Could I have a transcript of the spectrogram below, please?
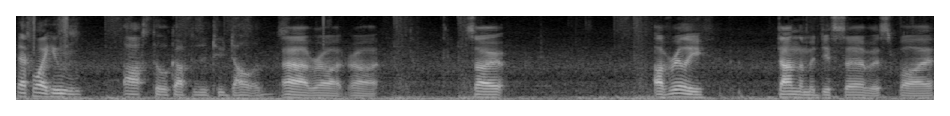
That's why he was asked to look after the two dullards. Ah, right, right. So, I've really done them a disservice by.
